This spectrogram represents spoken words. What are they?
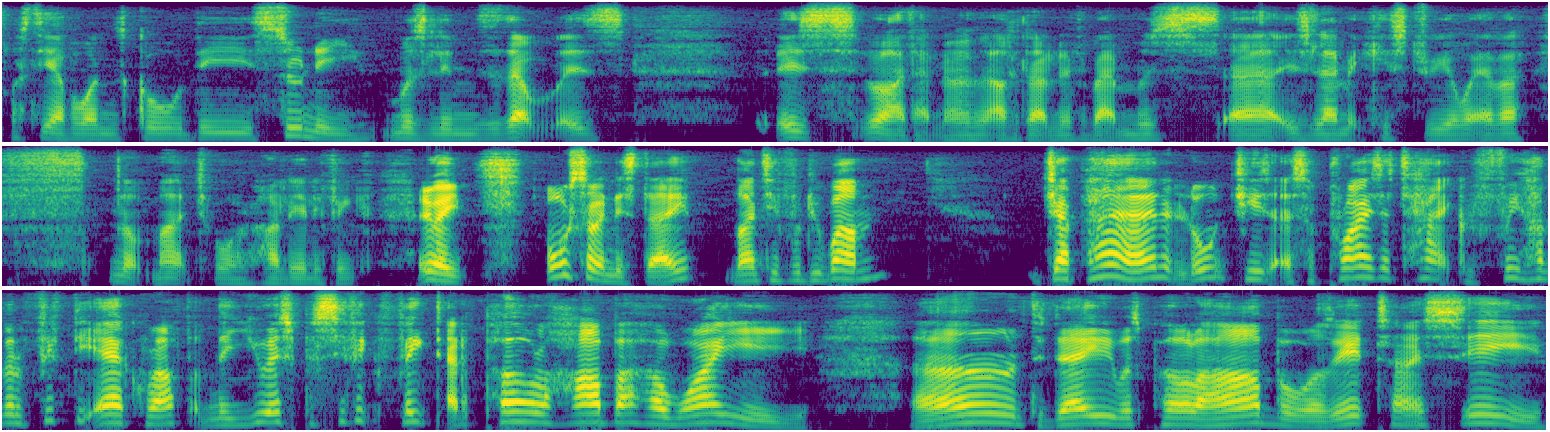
what's the other ones called? The Sunni Muslims. Is that is is well, I don't know. I don't know about uh, Islamic history or whatever. Not much, or hardly anything. Anyway, also in this day, 1941, Japan launches a surprise attack with 350 aircraft on the U.S. Pacific Fleet at Pearl Harbor, Hawaii. Oh, today was Pearl Harbor, was it? I see.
